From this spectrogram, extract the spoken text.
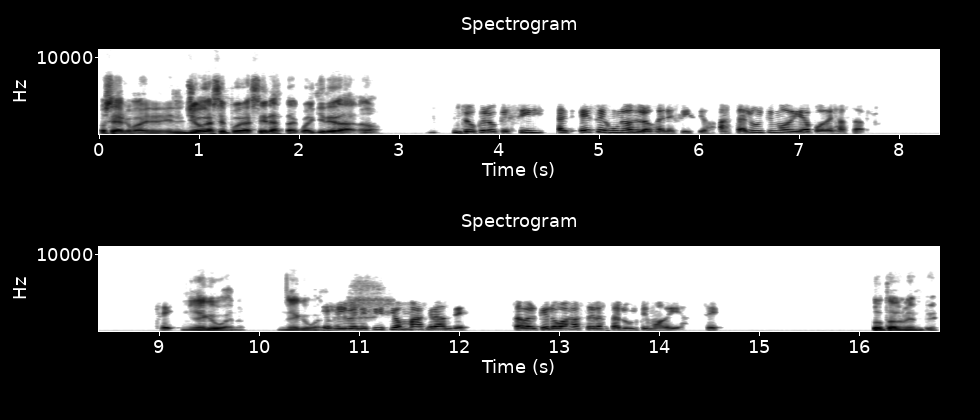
O sea, el yoga se puede hacer hasta cualquier edad, ¿no? Yo creo que sí. Ese es uno de los beneficios. Hasta el último día podés hacerlo. Sí. Mira qué bueno. Mira qué bueno. Es el beneficio más grande, saber que lo vas a hacer hasta el último día. Sí. Totalmente.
